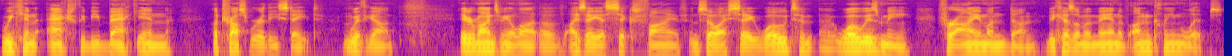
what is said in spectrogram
we can actually be back in a trustworthy state hmm. with god. It reminds me a lot of isaiah 6 5 and so i say woe to woe is me for i am undone because i'm a man of unclean lips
